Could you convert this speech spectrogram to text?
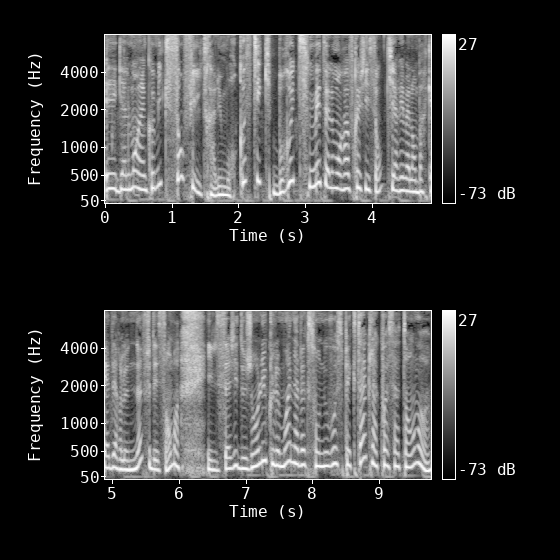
Et également un comique sans filtre, à l'humour caustique, brut mais tellement rafraîchissant qui arrive à l'embarcadère le 9 décembre. Il s'agit de Jean-Luc Lemoine avec son nouveau spectacle. À quoi s'attendre?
